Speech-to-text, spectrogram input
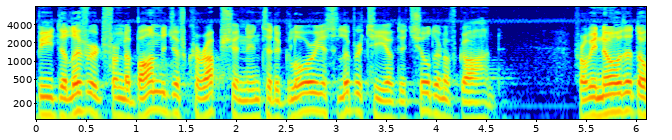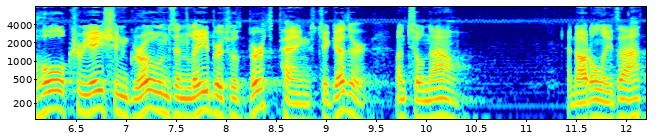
be delivered from the bondage of corruption into the glorious liberty of the children of God. For we know that the whole creation groans and labors with birth pangs together until now. And not only that,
